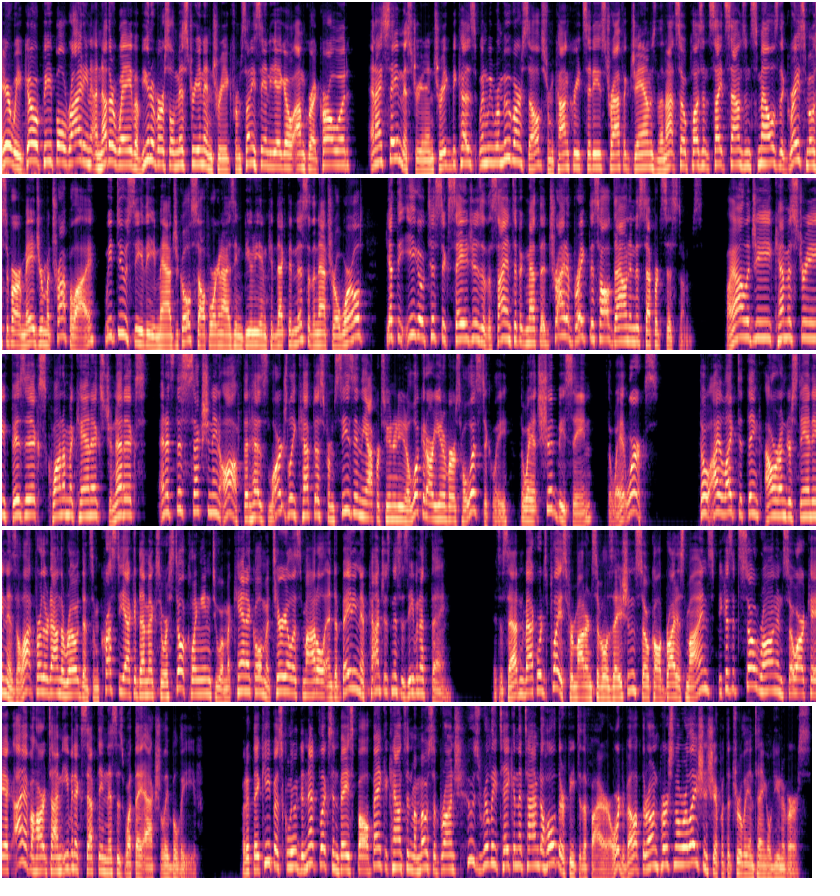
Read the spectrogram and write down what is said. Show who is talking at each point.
Speaker 1: Here we go, people, riding another wave of universal mystery and intrigue from sunny San Diego. I'm Greg Carlwood. And I say mystery and intrigue because when we remove ourselves from concrete cities, traffic jams, and the not so pleasant sights, sounds, and smells that grace most of our major metropoli, we do see the magical, self organizing beauty and connectedness of the natural world. Yet the egotistic sages of the scientific method try to break this all down into separate systems. Biology, chemistry, physics, quantum mechanics, genetics, and it's this sectioning off that has largely kept us from seizing the opportunity to look at our universe holistically, the way it should be seen, the way it works. Though I like to think our understanding is a lot further down the road than some crusty academics who are still clinging to a mechanical, materialist model and debating if consciousness is even a thing. It's a sad and backwards place for modern civilization's so called brightest minds because it's so wrong and so archaic, I have a hard time even accepting this is what they actually believe. But if they keep us glued to Netflix and baseball, bank accounts and mimosa brunch, who's really taken the time to hold their feet to the fire or develop their own personal relationship with the truly entangled universe?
